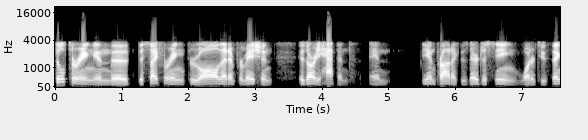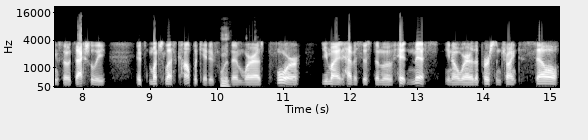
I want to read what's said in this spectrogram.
filtering and the deciphering through all that information has already happened, and the end product is they're just seeing one or two things. So it's actually it's much less complicated for mm. them. Whereas before, you might have a system of hit and miss, you know, where the person trying to sell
